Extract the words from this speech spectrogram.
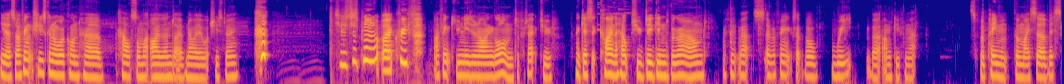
Yeah, so I think she's going to work on her house on that island. I have no idea what she's doing. she was just blown up by a creeper. I think you need an iron golem to protect you. I guess it kind of helps you dig into the ground. I think that's everything except for wheat but I'm keeping that. It's for payment for my service.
